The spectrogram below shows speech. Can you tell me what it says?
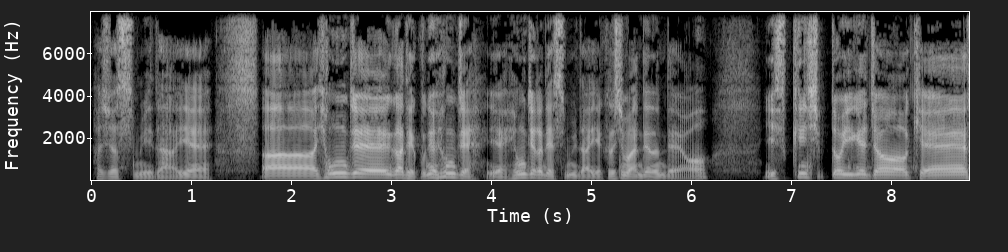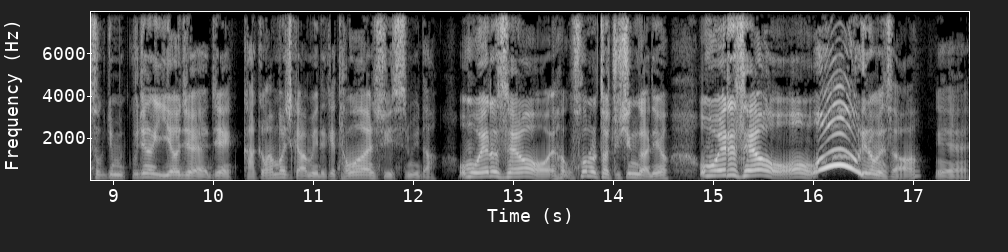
하셨습니다. 예. 아, 형제가 됐군요. 형제. 예, 형제가 됐습니다. 예, 그러시면 안 되는데요. 이 스킨십도 이게 저 계속 좀 꾸준하게 이어져야지 가끔 한 번씩 가면 이렇게 당황할 수 있습니다. 어머 왜 이러세요? 하고 손을 더 주신 거 아니에요? 어머 왜 이러세요? 어, 오! 이러면서 예.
